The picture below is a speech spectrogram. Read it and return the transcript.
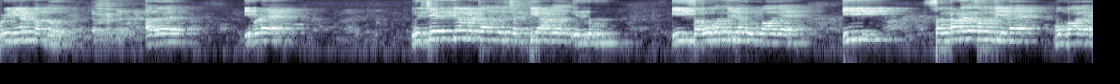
പ്രീമിയർ ക്ലബ്ബ് അത് ഇവിടെ നിഷേധിക്കാൻ പറ്റാത്ത ഒരു ശക്തിയാണ് എന്നും ഈ സമൂഹത്തിന്റെ മുമ്പാകെ ഈ സംഘാടക സമിതിയുടെ മുമ്പാകെ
